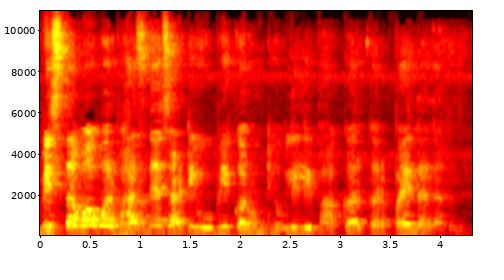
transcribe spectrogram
विस्तावावर भाजण्यासाठी उभी करून ठेवलेली भाकर करपायला लागली.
